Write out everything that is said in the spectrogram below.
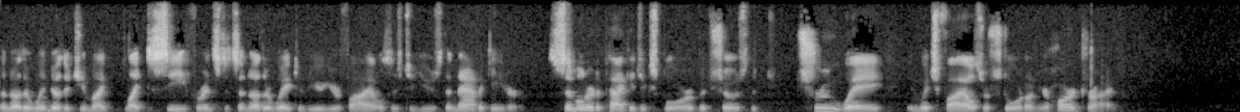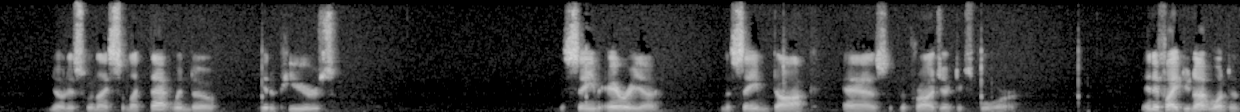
another window that you might like to see. For instance, another way to view your files is to use the Navigator, similar to Package Explorer but shows the true way in which files are stored on your hard drive. Notice when I select that window, it appears the same area, the same dock as the Project Explorer. And if I do not want to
